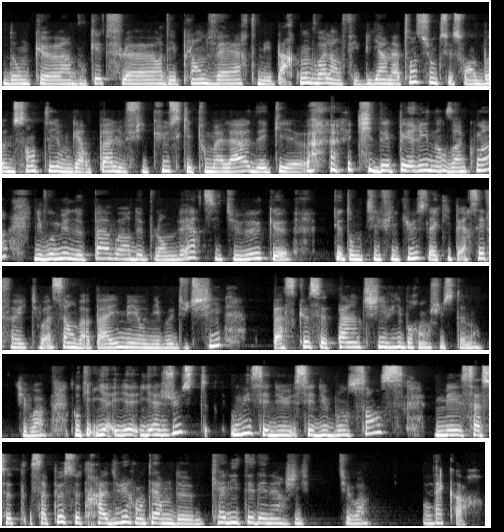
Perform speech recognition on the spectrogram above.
Donc euh, un bouquet de fleurs, des plantes vertes. Mais par contre, voilà, on fait bien attention que ce soit en bonne santé. On garde pas le ficus qui est tout malade et qui euh, qui dépérit dans un coin. Il vaut mieux ne pas avoir de plantes vertes si tu veux que que ton petit ficus là qui perd ses feuilles. Tu vois, ça on va pas aimer au niveau du chi parce que c'est pas un chi vibrant justement tu vois. Donc il y a, y a, juste, oui, c'est du c'est du bon sens, mais ça se ça peut se traduire en termes de qualité d'énergie, tu vois. D'accord.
